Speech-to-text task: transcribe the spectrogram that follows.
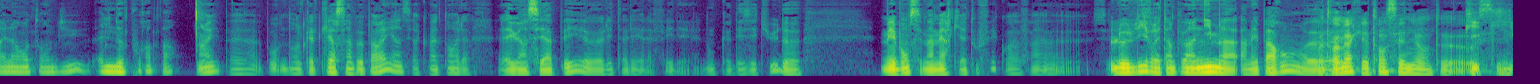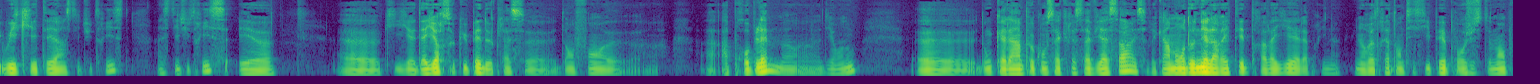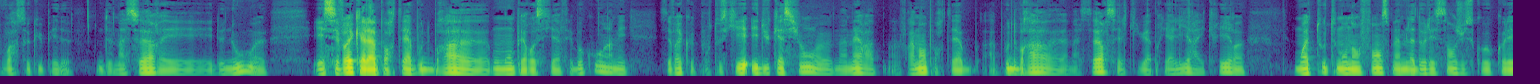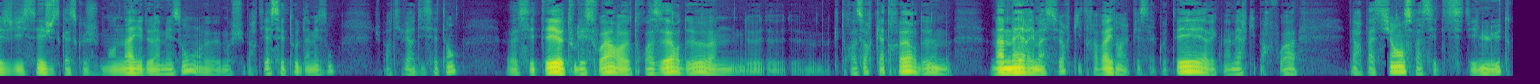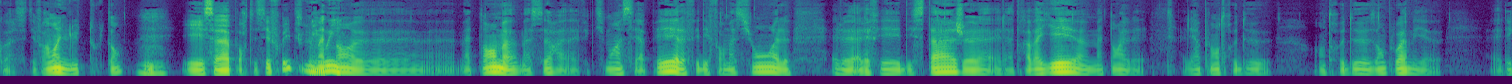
elle a entendu, elle ne pourra pas. Oui, bah, dans le cas de Claire, c'est un peu pareil. Hein. C'est-à-dire que maintenant, elle a, elle a, eu un CAP, euh, elle est allée, elle a fait des, donc des études. Mais bon, c'est ma mère qui a tout fait, quoi. Enfin, le livre est un peu un hymne à, mes parents. Euh, Votre mère qui est enseignante qui, aussi. oui, qui était institutrice, institutrice et qui d'ailleurs s'occupait de classes d'enfants à, à, problème, dirons-nous. Euh, donc elle a un peu consacré sa vie à ça. Et c'est vrai qu'à un moment donné, elle a arrêté de travailler. Elle a pris une, retraite anticipée pour justement pouvoir s'occuper de, ma sœur et, de nous. Et c'est vrai qu'elle a porté à bout de bras. Euh, mon père aussi a fait beaucoup, hein, mais c'est vrai que pour tout ce qui est éducation, euh, ma mère a vraiment porté à, bout de bras ma sœur. C'est elle qui lui a appris à lire, à écrire. Moi, toute mon enfance, même l'adolescence, jusqu'au collège-lycée, jusqu'à ce que je m'en aille de la maison. moi, je suis parti assez tôt de la maison. Je suis parti vers 17 ans. C'était tous les soirs trois heures de, de, de 3 heures, 4 heures de ma mère et ma sœur qui travaillent dans la pièce à côté, avec ma mère qui parfois perd patience. Enfin, c'était une lutte, quoi. C'était vraiment une lutte tout le temps. Mmh. Et ça a porté ses fruits, parce que maintenant, euh, maintenant ma, ma sœur a effectivement un CAP, elle a fait des formations, elle, elle, elle a fait des stages, elle a, elle a travaillé. Euh, maintenant, elle, elle, est un peu entre deux, entre deux emplois, mais euh,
